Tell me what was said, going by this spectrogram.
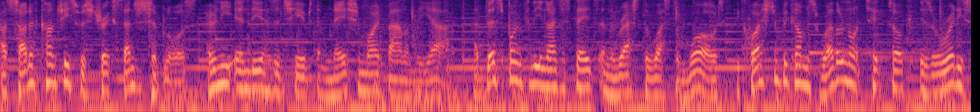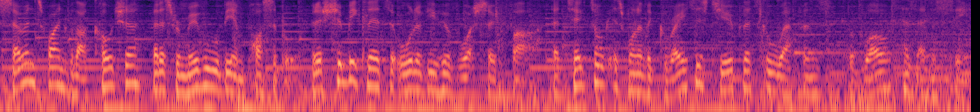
Outside of countries with strict censorship laws, only India has achieved a nationwide ban on the app. At this point for the United States and the rest of the Western world, the question becomes whether or not TikTok is already so entwined with our culture that its removal will be impossible. But it should be clear to all of you who have watched so far that TikTok is one of the greatest geopolitical weapons the world has ever seen.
